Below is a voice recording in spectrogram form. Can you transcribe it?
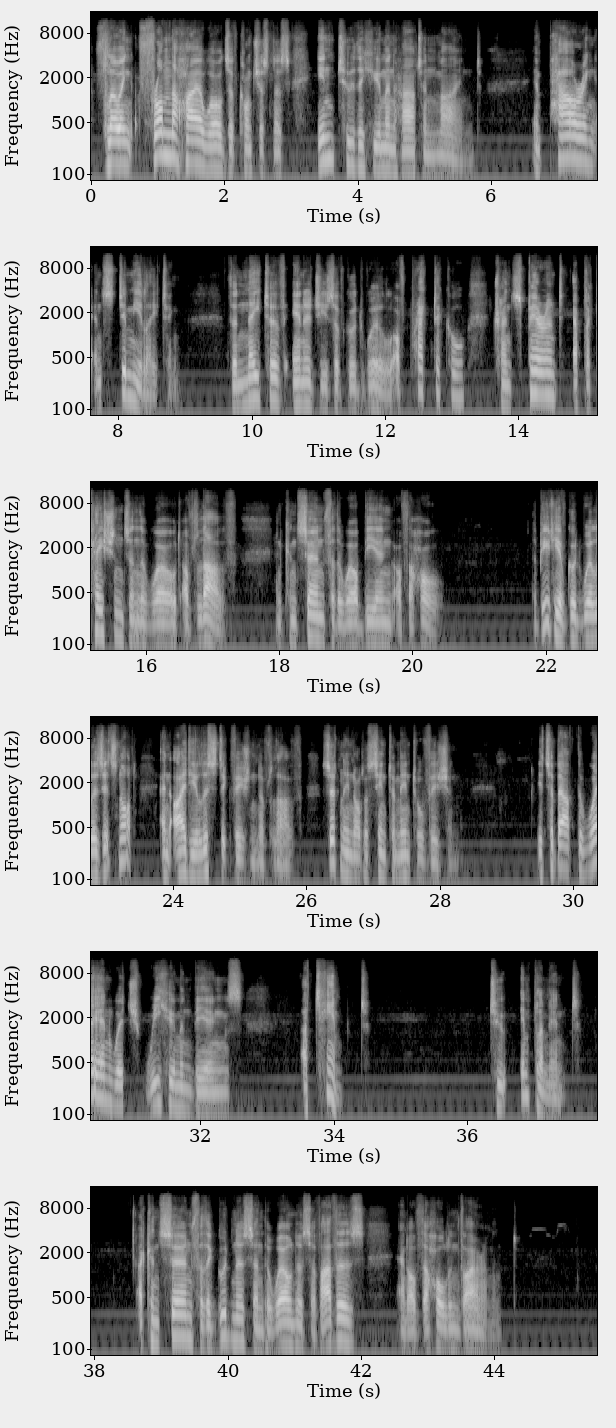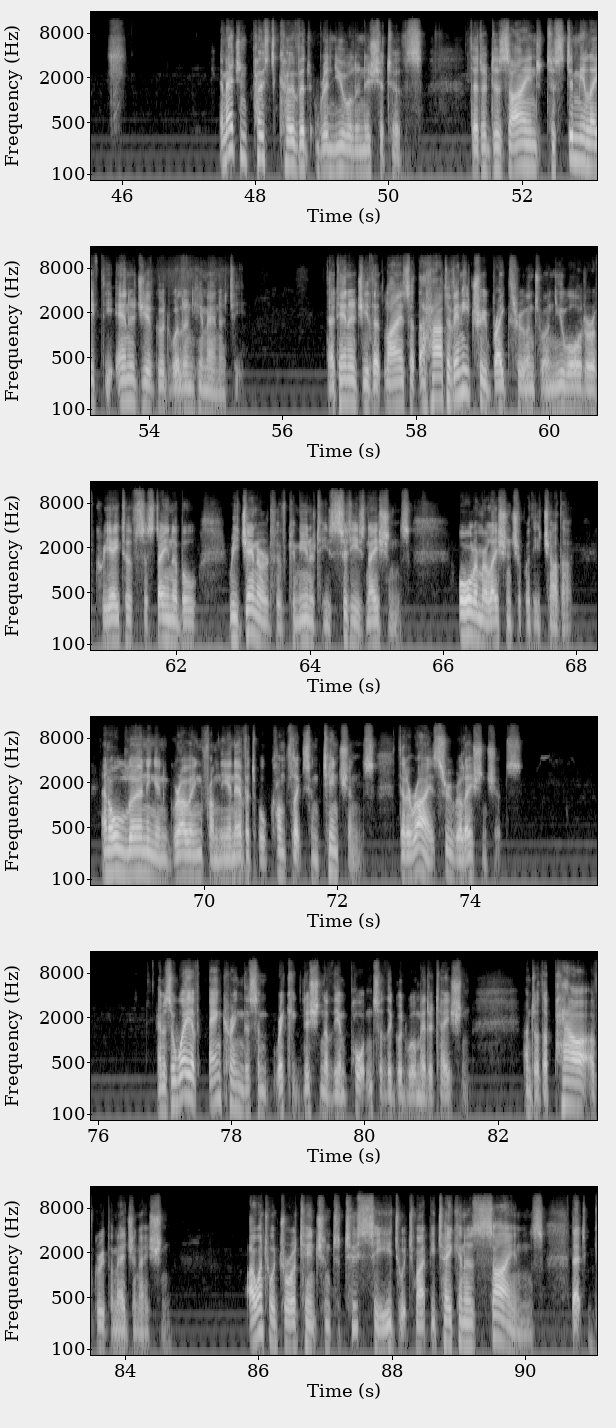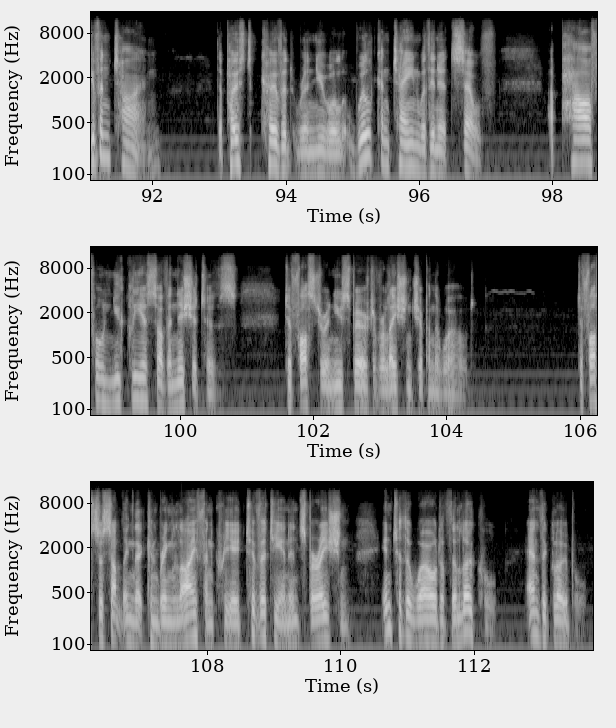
flowing from the higher worlds of consciousness into the human heart and mind, empowering and stimulating the native energies of goodwill, of practical, transparent applications in the world of love and concern for the well being of the whole. The beauty of goodwill is it's not an idealistic vision of love, certainly not a sentimental vision. It's about the way in which we human beings attempt to implement a concern for the goodness and the wellness of others and of the whole environment. Imagine post COVID renewal initiatives that are designed to stimulate the energy of goodwill in humanity. That energy that lies at the heart of any true breakthrough into a new order of creative, sustainable, regenerative communities, cities, nations, all in relationship with each other and all learning and growing from the inevitable conflicts and tensions that arise through relationships. And as a way of anchoring this recognition of the importance of the goodwill meditation under the power of group imagination, I want to draw attention to two seeds which might be taken as signs that, given time, the post COVID renewal will contain within itself a powerful nucleus of initiatives to foster a new spirit of relationship in the world, to foster something that can bring life and creativity and inspiration into the world of the local and the global,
